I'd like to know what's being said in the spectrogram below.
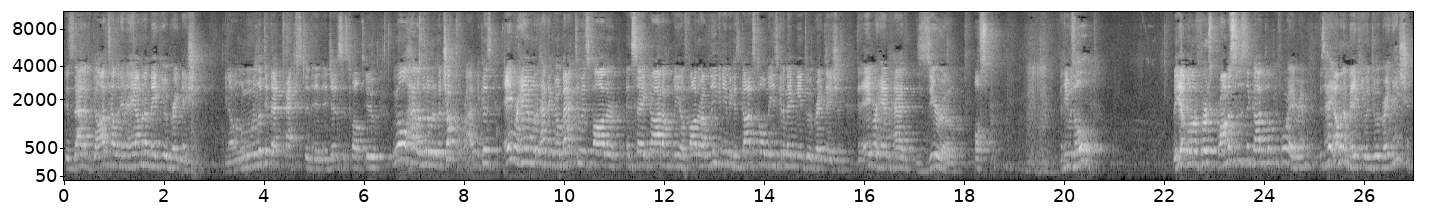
is that of God telling him, hey, I'm going to make you a great nation. You know, when we looked at that text in, in, in Genesis 12, 2, we all had a little bit of a chuckle, right? Because Abraham would have had to go back to his father and say, God, I'm, you know, Father, I'm leaving you because God's told me he's going to make me into a great nation. And Abraham had zero offspring. And he was old. But yet, one of the first promises that God put before Abraham is hey, I'm going to make you into a great nation.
